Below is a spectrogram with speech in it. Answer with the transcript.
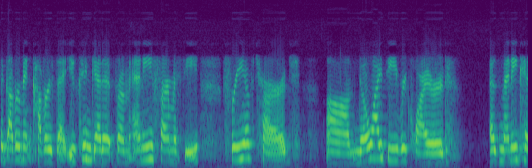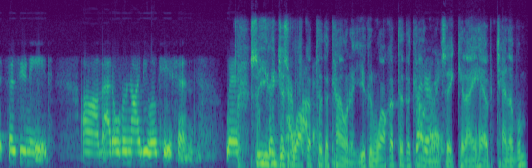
the government covers it. You can get it from any pharmacy free of charge, um, no ID required, as many kits as you need um, at over 90 locations. With, so you can just walk province. up to the counter. You can walk up to the counter Literally. and say, "Can I have ten of them?"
